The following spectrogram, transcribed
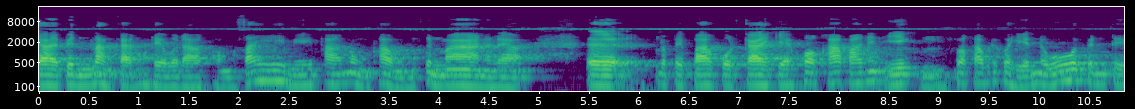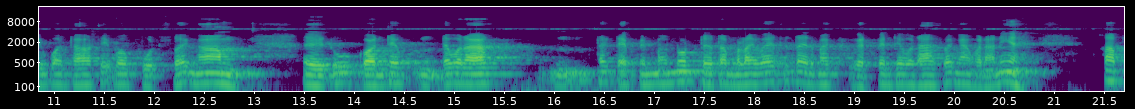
กลายเป็นร่างกายของเทวดาผ่องใสมีผ้านุ่งผ้าห่มขึ้นมานั่นแหละ เออเราไปปรากฏกายแก่พ่อค้าพาณิชย์อีกอืมพ่อค้าพาณิชย์ก็เห็นโอ้ยเป็นเทวดาเทวบุตรสวยงาม เออดูก่อนเทวเทวดาอืมตั้งแต่เป็นมนุษย์เธอทำอะไรไว้ถึงได้มาเกิดเป็นเทวดาสวยงามขนาดนี้ข้าพ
